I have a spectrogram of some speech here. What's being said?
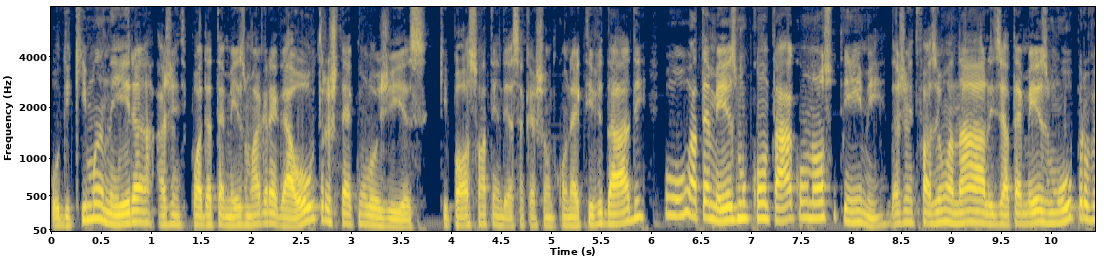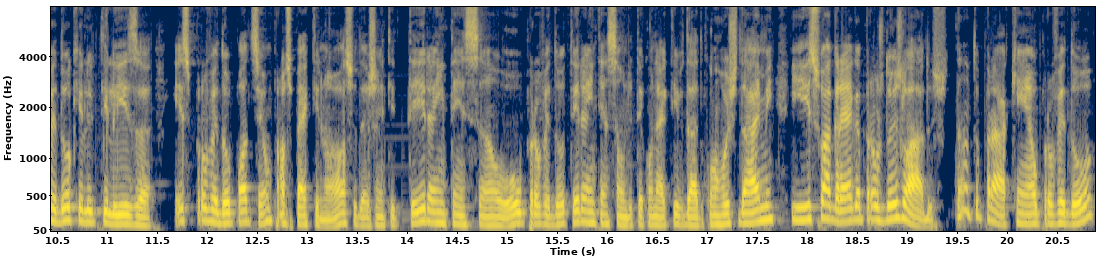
ou de que maneira a gente pode até mesmo agregar outras tecnologias que possam atender essa questão de conectividade, ou até mesmo contar com o nosso time, da gente fazer uma análise, até mesmo o provedor que ele utiliza. Esse provedor pode ser um prospect nosso, da gente ter a intenção, ou o provedor ter a intenção de ter conectividade com a HostDime, e isso agrega para os dois lados, tanto para quem é o provedor,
